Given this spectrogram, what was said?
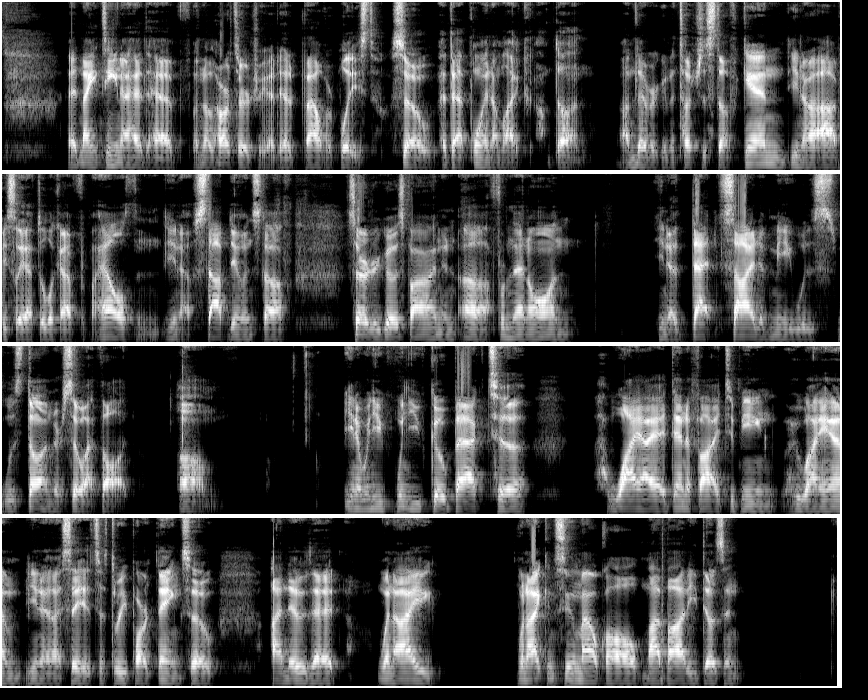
at 19. I had to have another heart surgery. I had to have valve replaced. So at that point, I'm like, I'm done. I'm never going to touch this stuff again. You know, obviously I have to look out for my health and, you know, stop doing stuff. Surgery goes fine. And, uh, from then on, you know, that side of me was, was done or so I thought. Um, you know, when you, when you go back to why I identify to being who I am, you know, I say it's a three part thing. So I know that when I, when I consume alcohol, my body doesn't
